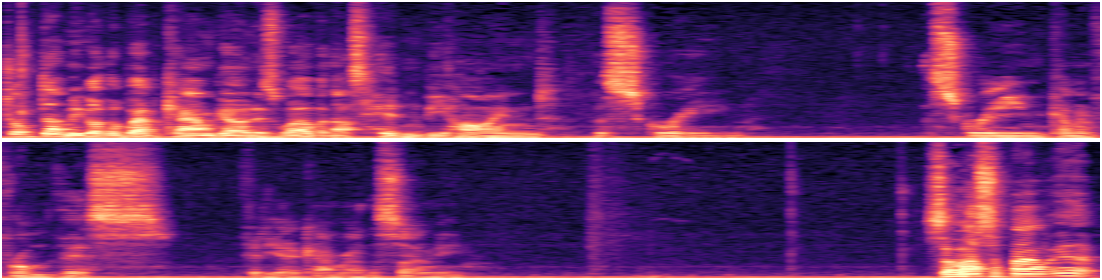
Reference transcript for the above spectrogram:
job done. We've got the webcam going as well, but that's hidden behind the screen. The screen coming from this video camera, the Sony. So that's about it.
